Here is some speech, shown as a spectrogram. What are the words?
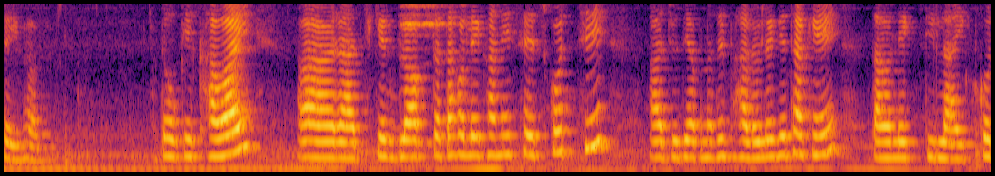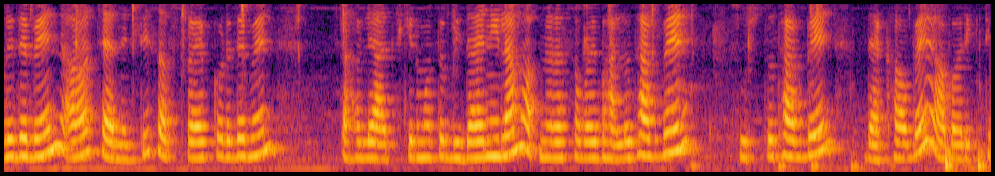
সেইভাবে। তো ওকে খাওয়াই, আর আজকের ব্লগটা তাহলে এখানেই শেষ করছি। আর যদি আপনাদের ভালো লেগে থাকে, তাহলে একটি লাইক করে দেবেন আর চ্যানেলটি সাবস্ক্রাইব করে দেবেন। তাহলে আজকের মতো বিদায় নিলাম। আপনারা সবাই ভালো থাকবেন, সুস্থ থাকবেন। দেখা হবে আবার একটি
